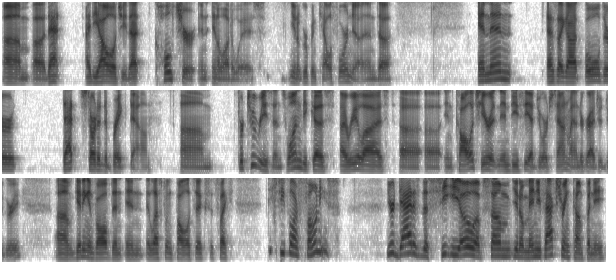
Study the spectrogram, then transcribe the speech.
um, uh, that ideology, that culture, in in a lot of ways. You know, grew up in California, and uh, and then as I got older, that started to break down um, for two reasons. One, because I realized uh, uh, in college here in, in, DC at Georgetown, my undergraduate degree, um, getting involved in, in left wing politics, it's like these people are phonies. Your dad is the CEO of some, you know, manufacturing company,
